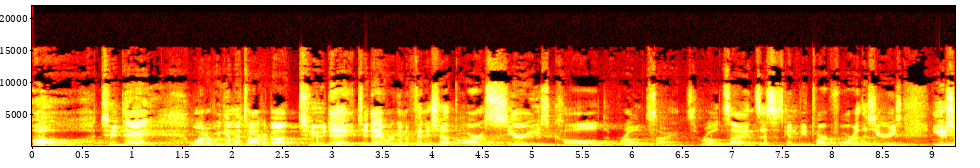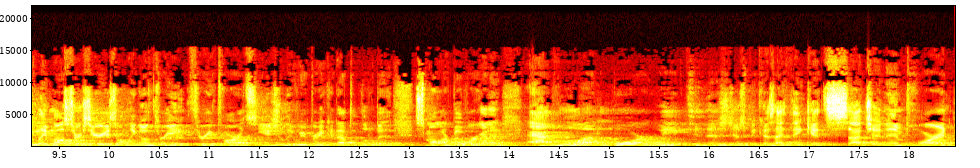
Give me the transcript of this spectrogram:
Oh, today, what are we going to talk about today? Today, we're going to finish up our series called Road Signs. Road Signs, this is going to be part four of the series. Usually, most of our series only go three, three parts. Usually, we break it up a little bit smaller, but we're going to add one more week to this just because I think it's such an important,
